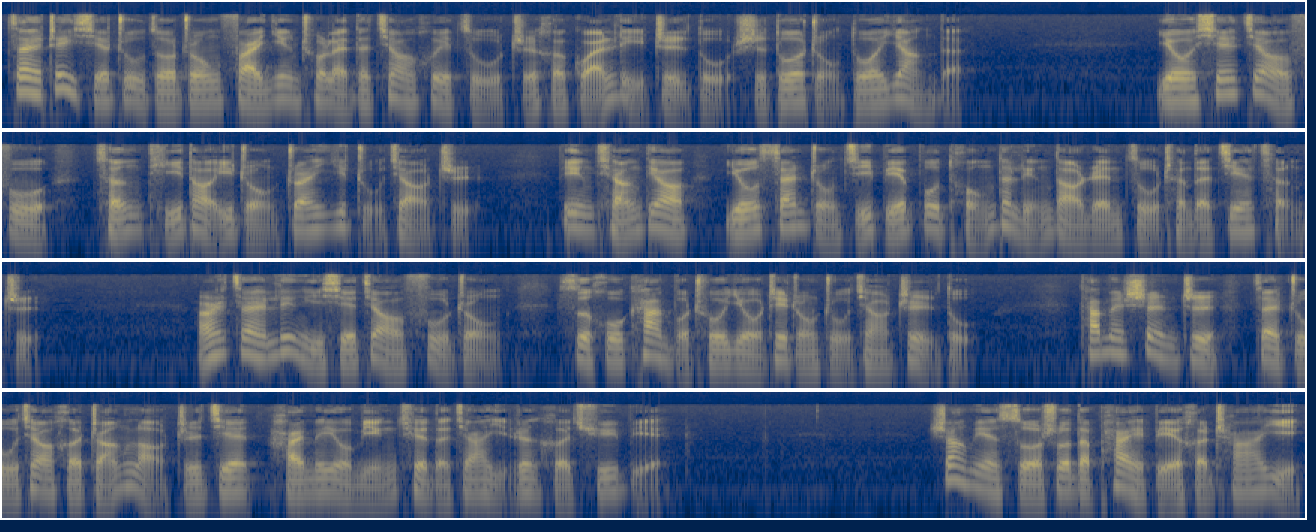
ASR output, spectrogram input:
在这些著作中反映出来的教会组织和管理制度是多种多样的。有些教父曾提到一种专一主教制，并强调由三种级别不同的领导人组成的阶层制，而在另一些教父中，似乎看不出有这种主教制度。他们甚至在主教和长老之间还没有明确的加以任何区别。上面所说的派别和差异，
